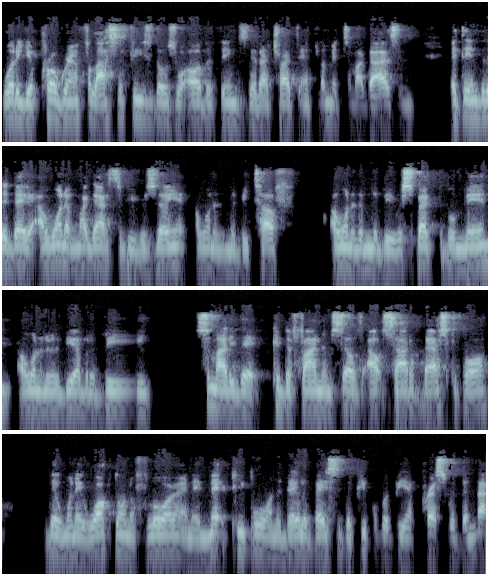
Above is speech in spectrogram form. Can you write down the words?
what are your program philosophies? Those were all the things that i tried to implement to my guys. And at the end of the day i wanted my guys to be resilient. I wanted them to be tough. I wanted them to be respectable men. I wanted them to be able to be somebody that could define themselves outside of basketball. That when they walked on the floor and they met people on a daily basis, that people would be impressed with them, not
